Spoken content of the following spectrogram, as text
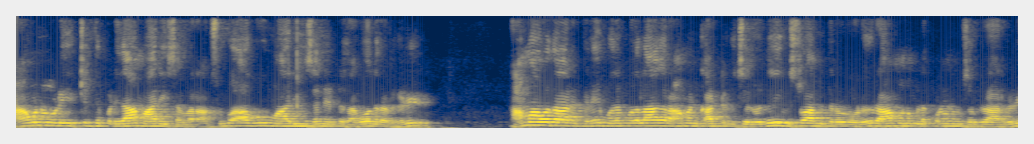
ராவணனுடைய இஷ்டத்துப்படிதான் மாரீசன் வரான். சுபாகு மாரீசன் என்ற சகோதரர்கள் ராமாவதாரத்திலே முதன் முதலாக ராமன் காட்டுக்கு செல்வது விஸ்வாமித்திரரோடு ராமனும் லக்ஷ்மணனும் சொல்கிறார்கள்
